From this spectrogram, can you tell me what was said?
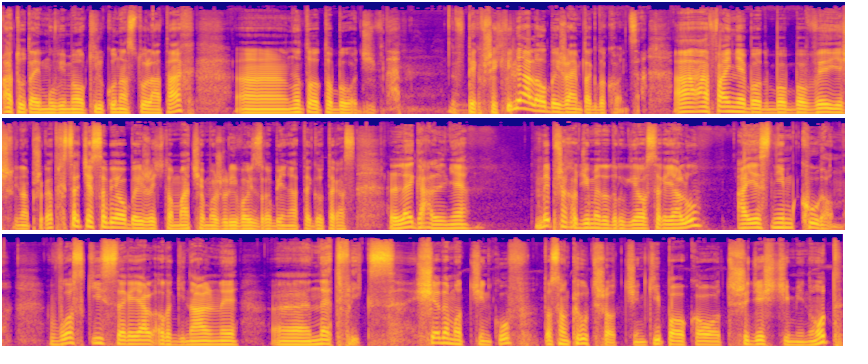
a tutaj mówimy o kilkunastu latach, e, no to to było dziwne w pierwszej chwili, ale obejrzałem tak do końca. A, a fajnie, bo, bo, bo wy, jeśli na przykład chcecie sobie obejrzeć, to macie możliwość zrobienia tego teraz legalnie. My przechodzimy do drugiego serialu, a jest nim Kuron. Włoski serial oryginalny Netflix. Siedem odcinków, to są krótsze odcinki, po około 30 minut.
